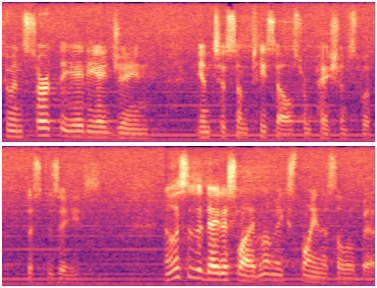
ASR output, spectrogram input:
to insert the ADA gene into some T cells from patients with this disease. Now this is a data slide. Let me explain this a little bit.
